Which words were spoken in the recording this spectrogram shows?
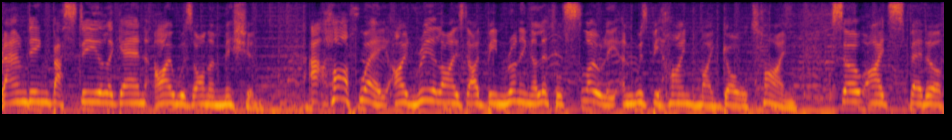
Rounding Bastille again, I was on a mission. At halfway, I'd realised I'd been running a little slowly and was behind my goal time. So I'd sped up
